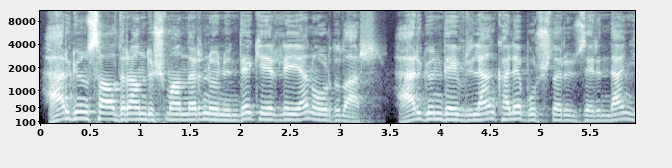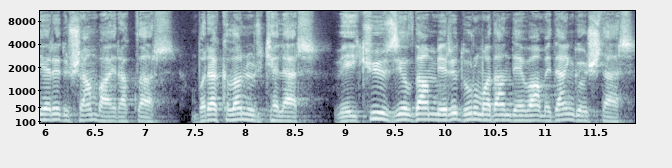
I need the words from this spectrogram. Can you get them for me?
Her gün saldıran düşmanların önünde gerileyen ordular. Her gün devrilen kale burçları üzerinden yere düşen bayraklar. Bırakılan ülkeler ve 200 yıldan beri durmadan devam eden göçler.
